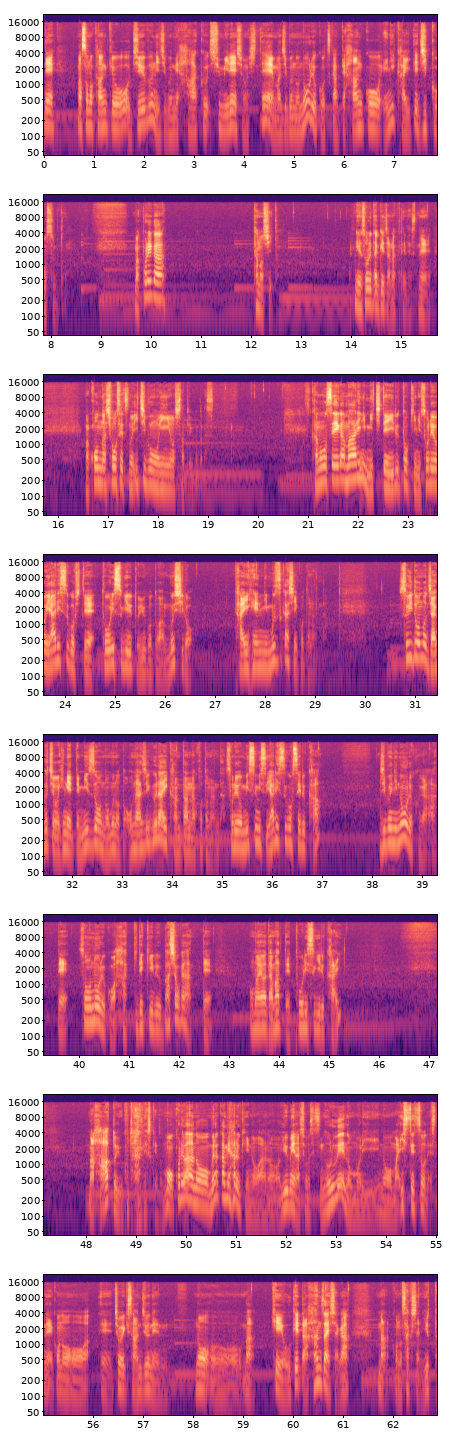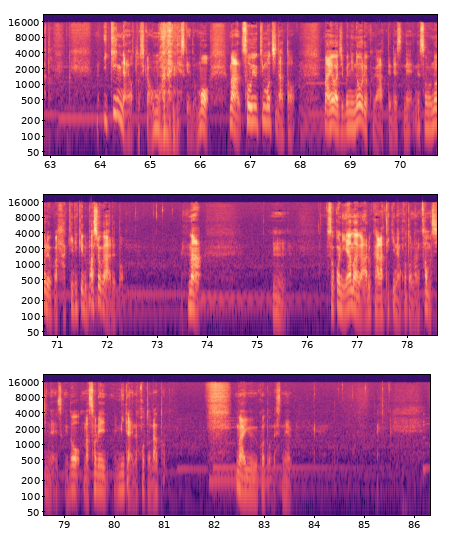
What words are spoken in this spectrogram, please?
で、まあ、その環境を十分に自分で把握シミュレーションして、まあ、自分の能力を使って犯行を絵に描いて実行すると。まあ、これが楽しいと。でそれだけじゃなくてですね、まあ、こんな小説の一文を引用したということです。可能性が周りに満ちている時にそれをやり過ごして通り過ぎるということはむしろ大変に難しいことなんだ。水道の蛇口をひねって水を飲むのと同じぐらい簡単なことなんだ。それをみすみすやり過ごせるか？自分に能力があってその能力を発揮できる場所があってお前は黙って通り過ぎるかい？まあ、はということなんですけどもこれはあの村上春樹のあの有名な小説「ノルウェーの森の」まあ、一節をですねこの、え、懲役30年の、まあ、刑を受けた犯罪者が、ま、この作者に言ったと。生きんなよとしか思わないんですけどもまそういう気持ちだと、まあ、要は自分に能力があってですねでその能力を発揮できる場所があると。まあうんそこに山があるから的なことなんかもしれないですけど、まあ、それみたいなことだと、まあ、いうことですね。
